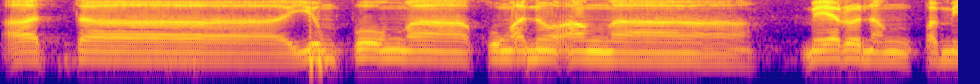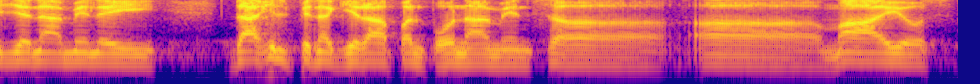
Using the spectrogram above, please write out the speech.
At ah, yung pong ah, kung ano ang ah, meron ng pamilya namin ay dahil pinaghirapan po namin sa ah, maayos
